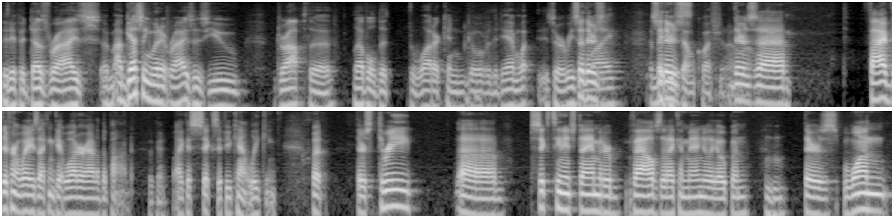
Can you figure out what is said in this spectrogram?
That if it does rise, I'm, I'm guessing when it rises, you drop the level that the water can go over the dam. What, is there a reason there's- why? So may be a there's- dumb question. I don't There's uh, five different ways I can get water out of the pond. Okay, I guess six if you count leaking. But there's three uh, 16 inch diameter valves that I can manually open. There's one,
